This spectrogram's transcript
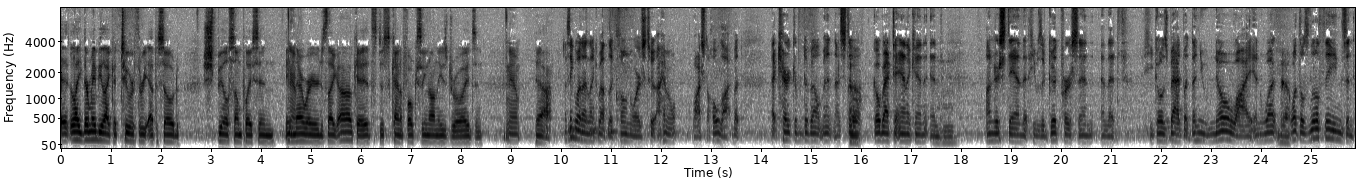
It, like there may be like a two or three episode spiel someplace in in Yeah. there where you're just like, oh, okay, it's just kind of focusing on these droids and Yeah. yeah, I think what I like about the Clone Wars too, I haven't watched a whole lot, but that character development, and I still Yeah. go back to Anakin and Mm-hmm. understand that he was a good person and that he goes bad, but then you know why and what Yeah. what those little things and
